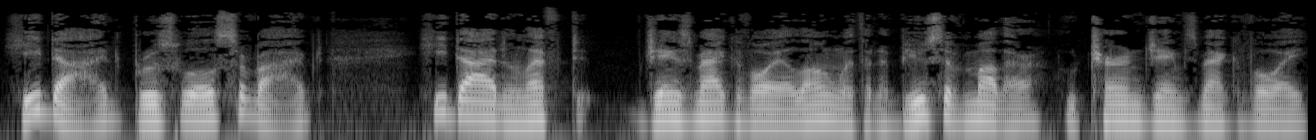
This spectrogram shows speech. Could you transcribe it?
He died. Bruce Willis survived. He died and left James McAvoy alone with an abusive mother who turned James McAvoy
